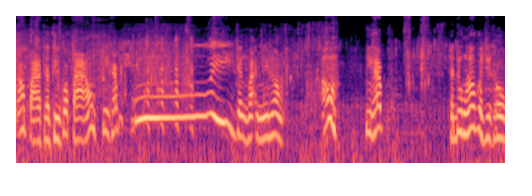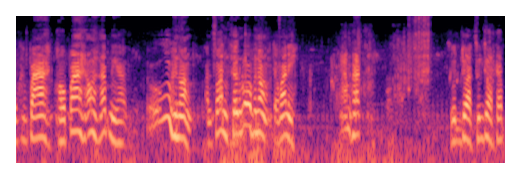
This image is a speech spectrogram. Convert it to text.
ยเอาปลากระถือกว่าปลาเอานี่ครับโอ้ยจังหวะนี้พี่น้อง เอานี่ครับสะดุ้งเราก็จะเขาปลาเขาปลาเอาครับนี่ครับโอ้ยพี่น้องอันซ้อนเครื่องโลพี่น้องจังหวะนี้งามครับสุดยอดสุดยอดครับ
